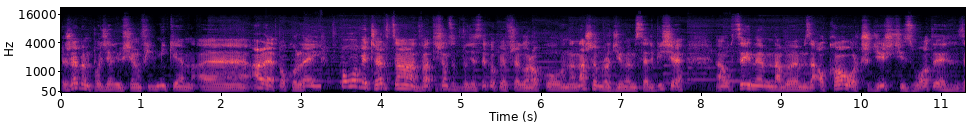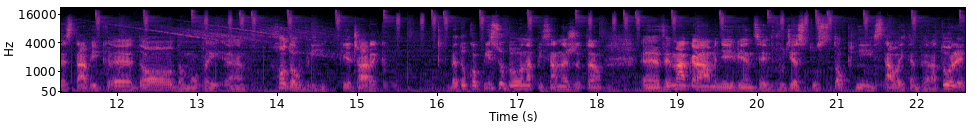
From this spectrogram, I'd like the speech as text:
żebym podzielił się filmikiem, e, ale po kolei. Połowie czerwca 2021 roku na naszym rodzimym serwisie aukcyjnym nabyłem za około 30 zł zestawik e, do domowej e, hodowli pieczarek. Według opisu było napisane, że to e, wymaga mniej więcej 20 stopni stałej temperatury.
